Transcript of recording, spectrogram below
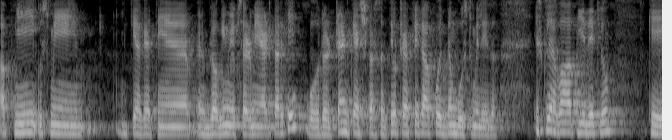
अपनी उसमें, क्या कहते हैं ब्लॉगिंग वेबसाइट में ऐड करके और ट्रेंड कैश कर सकते हो। ट्रैफ़िक आपको एकदम बूस्ट मिलेगा। इसके अलावा आप ये देख लो कि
